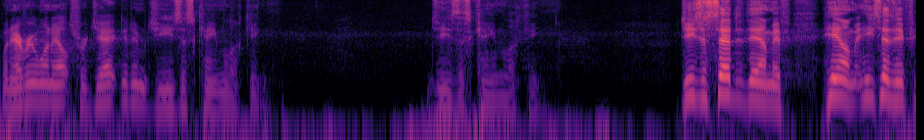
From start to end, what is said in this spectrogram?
When everyone else rejected him, Jesus came looking. Jesus came looking. Jesus said to them, if him, he says, if,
